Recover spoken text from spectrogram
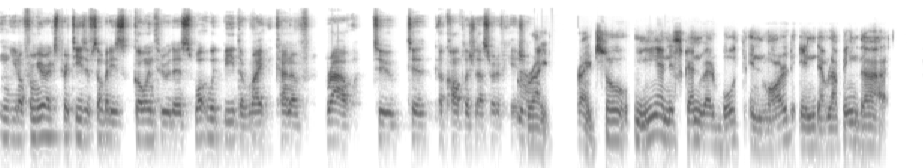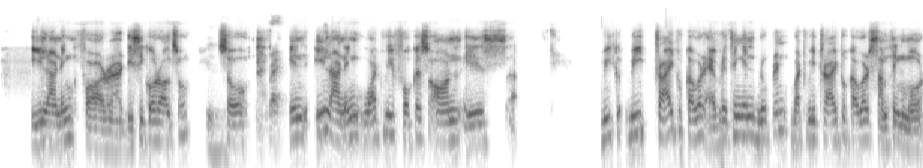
would you know from your expertise if somebody's going through this what would be the right kind of route to to accomplish that certification? Right, right. So me and Iskren were both involved in developing the e-learning for uh, DC Core also. Mm-hmm. So right. in e-learning, what we focus on is uh, we we try to cover everything in Blueprint, but we try to cover something more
